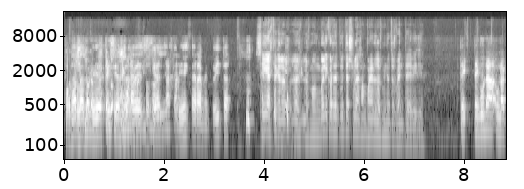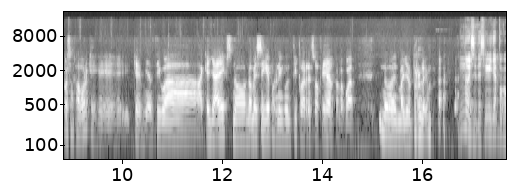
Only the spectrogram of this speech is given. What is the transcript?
Ponerla en Bueno, un video tengo- especial tengo en las redes sociales, ventaja. en Instagram, en Twitter. Sí, hasta que lo- los, los mongólicos de Twitter solo dejan poner 2 minutos 20 de vídeo. Te- tengo una, una cosa a favor, que, que- que mi antigua, aquella ex, no, no me sigue por ningún tipo de red social, con lo cual no es mayor problema. No, y si te sigue ya poco,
